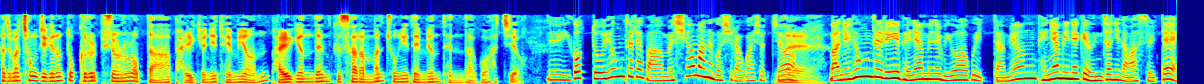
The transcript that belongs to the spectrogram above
하지만 청지기는 또 그럴 필요는 없다. 발견이 되면 발견된 그 사람만 종이 되면 된다고 하지요. 네, 이것도 형들의 마음을 시험하는 것이라고 하셨죠. 네. 만일 형들이 베냐민을 미워하고 있다면 베냐민에게 은잔이 나왔을 때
